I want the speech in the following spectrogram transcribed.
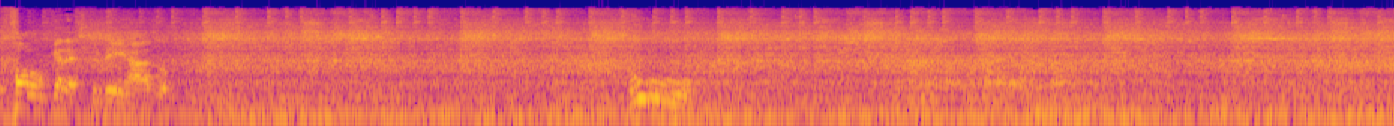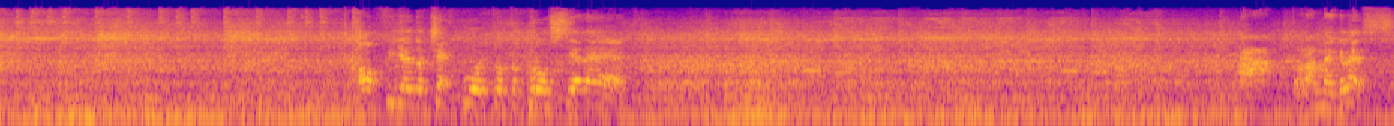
Falon keresztül véházok. Uh. Ah, figyeld a checkpointot, a cross jelet! Á, talán meg lesz!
